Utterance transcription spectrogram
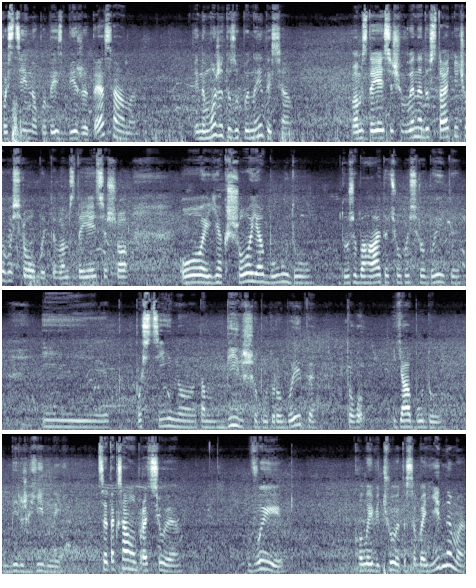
постійно кудись біжите саме і не можете зупинитися, вам здається, що ви недостатньо чогось робите. Вам здається, що ой, якщо я буду дуже багато чогось робити і постійно там більше буду робити, то я буду більш гідний. Це так само працює. Ви, коли відчуєте себе гідними,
